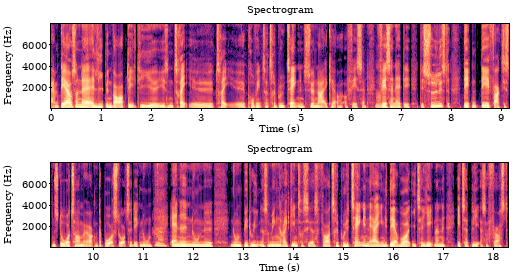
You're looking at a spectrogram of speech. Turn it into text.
Jamen, det er jo sådan, at Libyen var opdelt i, øh, i sådan tre, øh, tre øh, provinser. Tripolitanien, Cyrenaica og, og Fesan. Mm. Fesan er det, det sydligste. Det er, den, det er faktisk den store tomme ørken. Der bor stort set ikke nogen. Mm. Andet end nogle, øh, nogle beduiner, som ingen rigtig interesserer sig for. Og Tripolitanien er egentlig der, hvor italienerne etablerer sig først.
